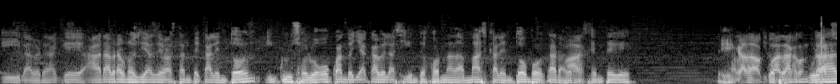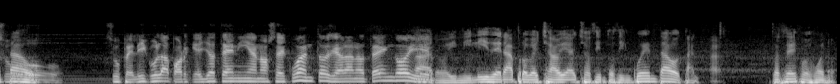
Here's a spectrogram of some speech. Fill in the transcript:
y la verdad que ahora habrá unos días de bastante calentón, incluso luego cuando ya acabe la siguiente jornada más calentón, porque claro, habrá gente que... Y cada cual a contar culata su, o- su película, porque yo tenía no sé cuántos y ahora no tengo. Y Claro, y mi líder ha aprovechado y ha hecho 150 o tal. Claro. Entonces, pues bueno,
